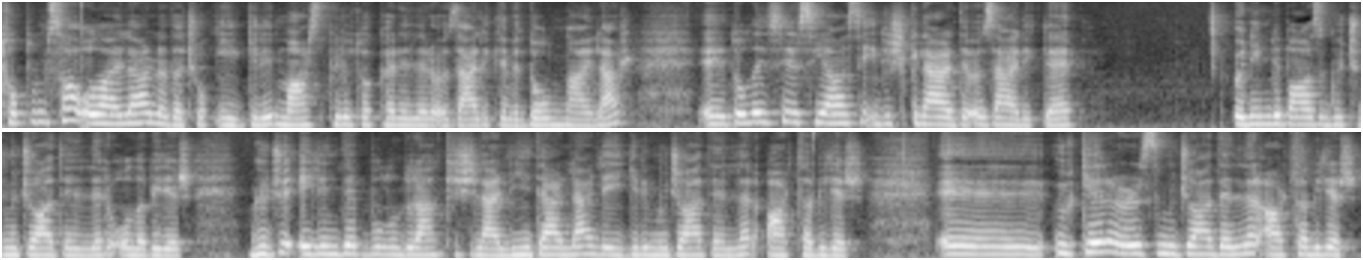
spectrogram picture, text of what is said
Toplumsal olaylarla da çok ilgili Mars Plüto kareleri özellikle ve dolunaylar. E, dolayısıyla siyasi ilişkilerde özellikle önemli bazı güç mücadeleleri olabilir. Gücü elinde bulunduran kişiler liderlerle ilgili mücadeleler artabilir. Ee, ülkeler arası mücadeleler artabilir.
